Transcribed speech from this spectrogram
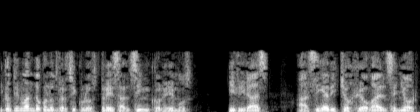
Y continuando con los versículos tres al cinco leemos, Y dirás, Así ha dicho Jehová el Señor,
